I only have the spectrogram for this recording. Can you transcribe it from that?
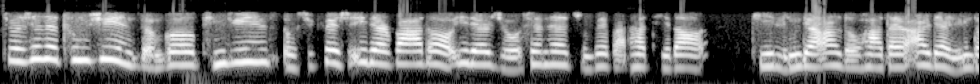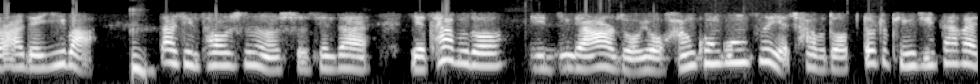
就是现在通讯整个平均手续费是一点八到一点九，现在准备把它提到提零点二的话，大概二点零到二点一吧。嗯。大型超市呢是现在也差不多零零点二左右，航空公司也差不多，都是平均大概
